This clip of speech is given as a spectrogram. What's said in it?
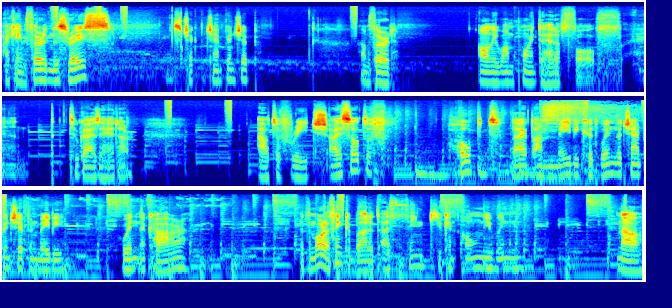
I came third in this race. Let's check the championship. I'm third. Only one point ahead of fourth and two guys ahead are out of reach. I sort of hoped that I maybe could win the championship and maybe win a car. But the more I think about it, I think you can only win... No.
